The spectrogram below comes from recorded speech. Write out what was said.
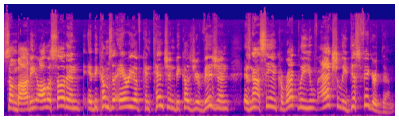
somebody, all of a sudden it becomes an area of contention because your vision is not seeing correctly. You've actually disfigured them,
